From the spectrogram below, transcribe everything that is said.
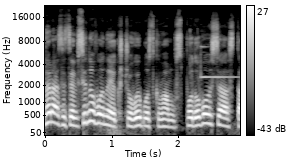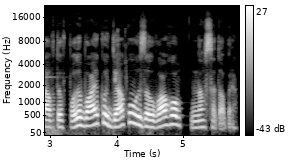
Наразі це всі новини. Якщо випуск вам сподобався, ставте вподобайку. Дякую за увагу. На все добре.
